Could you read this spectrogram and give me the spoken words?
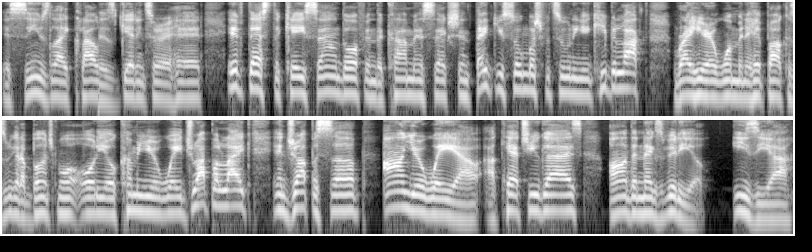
it seems like clout is getting to her head? If that's the case, sound off in the comment section. Thank you so much for tuning in. Keep it locked right here at One Minute Hip Hop because we got a bunch more audio coming your way. Drop a like and drop a sub on your way out. I'll catch you guys on the next video. Easy, y'all.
